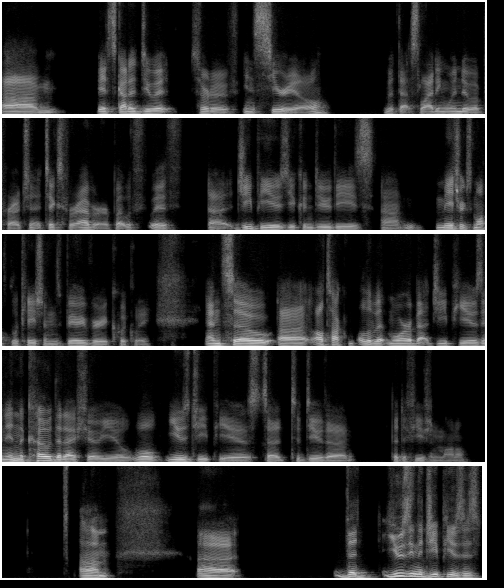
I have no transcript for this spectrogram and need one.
um, it's got to do it sort of in serial with that sliding window approach, and it takes forever. But with with uh, GPUs, you can do these um, matrix multiplications very very quickly. And so uh, I'll talk a little bit more about GPUs, and in the code that I show you, we'll use GPUs to to do the the diffusion model. Um, uh, the using the GPUs is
